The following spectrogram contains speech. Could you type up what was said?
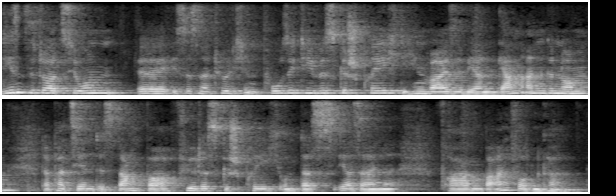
diesen Situationen äh, ist es natürlich ein positives Gespräch. Die Hinweise werden gern angenommen. Der Patient ist dankbar für das Gespräch und dass er seine Fragen beantworten kann.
